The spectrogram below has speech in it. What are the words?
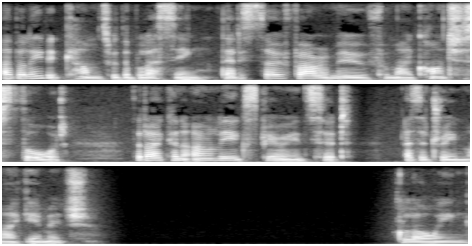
I believe it comes with a blessing that is so far removed from my conscious thought that I can only experience it as a dreamlike image. Glowing,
